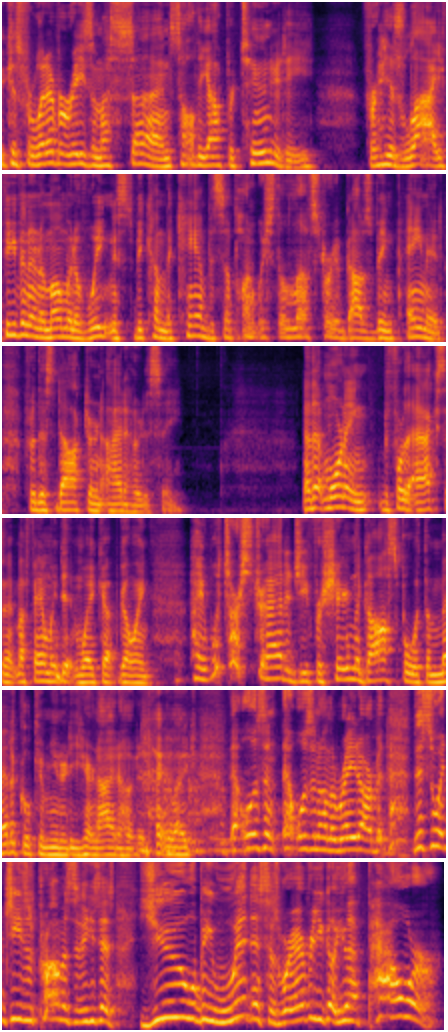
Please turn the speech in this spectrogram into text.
because for whatever reason, my son saw the opportunity for his life, even in a moment of weakness, to become the canvas upon which the love story of God is being painted for this doctor in Idaho to see. Now, that morning before the accident, my family didn't wake up going, Hey, what's our strategy for sharing the gospel with the medical community here in Idaho today? Like, that wasn't, that wasn't on the radar, but this is what Jesus promises. He says, You will be witnesses wherever you go. You have power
